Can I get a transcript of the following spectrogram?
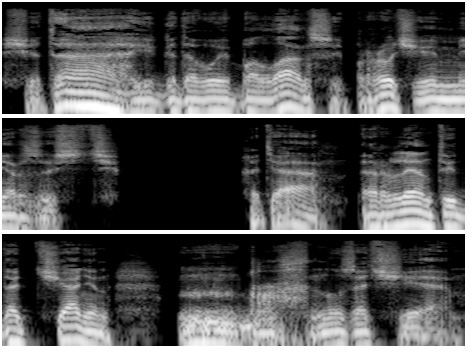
Счета и годовой баланс и прочая мерзость. Хотя Эрленд и датчанин... Ну зачем?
